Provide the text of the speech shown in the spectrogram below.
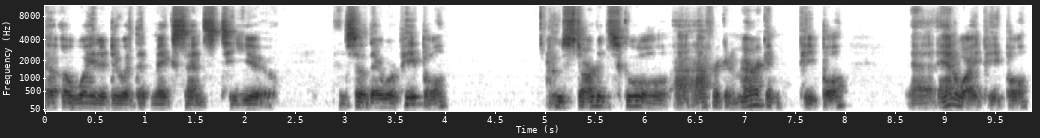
a, a way to do it that makes sense to you. And so there were people who started school, uh, African American people uh, and white people,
